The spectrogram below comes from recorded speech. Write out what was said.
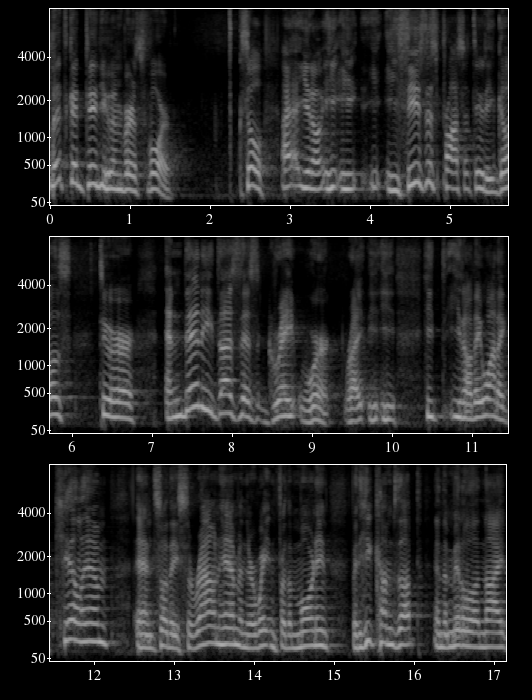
Let's continue in verse 4. So, I, you know, he, he, he sees this prostitute, he goes to her, and then he does this great work, right? He, he, he, you know, they want to kill him, and so they surround him and they're waiting for the morning. But he comes up in the middle of the night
